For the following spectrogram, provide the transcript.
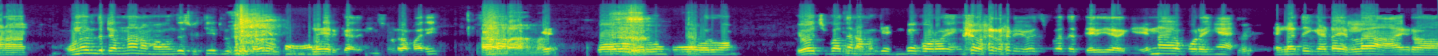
ஆனா உணர்ந்துட்டோம்னா நம்ம வந்து சுத்திட்டு இருக்க தவிர உள்ள ஆளே இருக்காது. நீங்க சொல்ற மாதிரி போவோம் வருவோம் போவோம் வருவோம். யோசிச்சு பார்த்தா நமக்கு எங்க போறோம் எங்க வர்றோம் யோசிச்சு பார்த்தா தெரியாதுங்க. என்ன ஆக போறீங்க. எல்லாத்தையும் கேட்டா எல்லாம் ஆயிரம்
